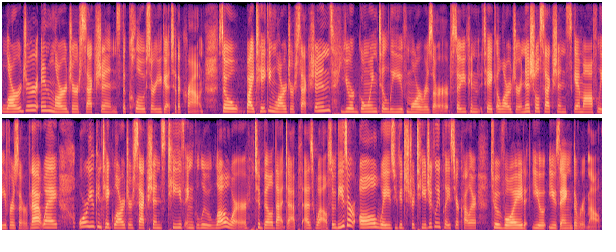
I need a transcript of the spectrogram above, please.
larger and larger sections the closer you get to the crown. So by taking larger sections, you're going to leave more reserve. So you can take a larger initial section, skim off, leave reserve that way, or you can take larger sections, tease and glue lower to build that depth as well. So these are all ways you could strategically place your color to avoid you using the root melt.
